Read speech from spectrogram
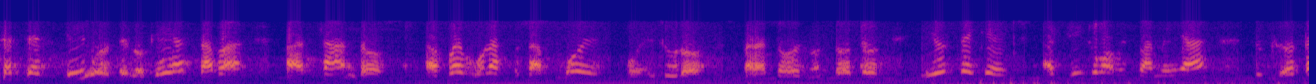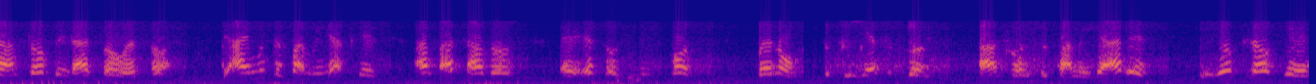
ser testigos de lo que ella estaba pasando. Ah, fue una cosa muy, muy duro para todos nosotros. Y yo sé que así como mi familia sufrió tanto, mirar todo eso, hay muchas familias que han pasado eh, esos mismos, bueno, sufrimientos con, ah, con sus familiares. Y yo creo que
